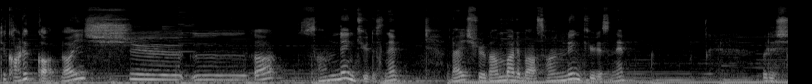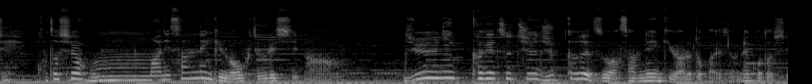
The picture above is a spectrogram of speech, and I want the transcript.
てかあれか来週が3連休ですね。来週頑張れば3連休ですね。嬉しい。今年はほんまに3連休が多くて嬉しいな。12ヶ月中10ヶ月は3連休あるとかですよね今年。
